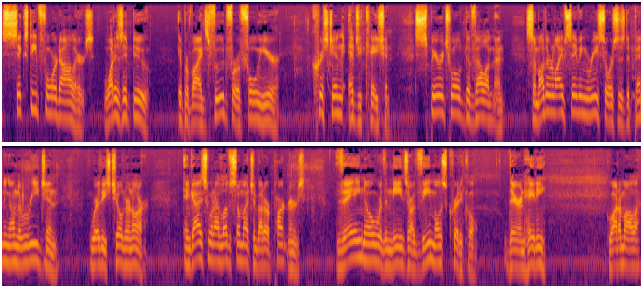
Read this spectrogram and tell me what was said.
$64. What does it do? It provides food for a full year, Christian education, spiritual development, some other life saving resources depending on the region where these children are. And guys, what I love so much about our partners, they know where the needs are the most critical. They're in Haiti, Guatemala,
